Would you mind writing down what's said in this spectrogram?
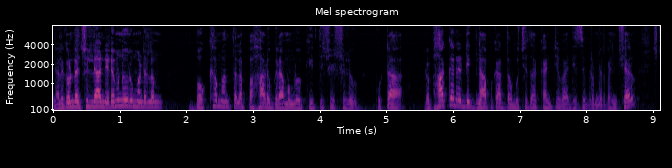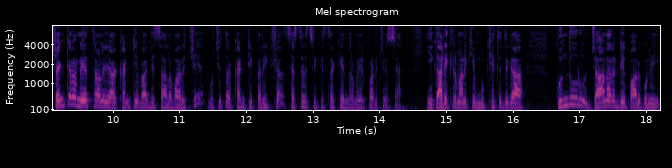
నల్గొండ జిల్లా నిడమనూరు మండలం బొక్కమంతల పహాడు గ్రామంలో కీర్తిశేషులు పుట్ట ప్రభాకర్ రెడ్డి జ్ఞాపకార్థం ఉచిత కంటి వైద్య శిబిరం నిర్వహించారు. శంకర నేత్రాలయ కంటి వైద్యశాల వారిచే ఉచిత కంటి పరీక్ష శస్త్రచికిత్స కేంద్రం ఏర్పాటు చేశారు. ఈ కార్యక్రమానికి ముఖ్య అతిథిగా కుందూరు జానారెడ్డి పాల్గొని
